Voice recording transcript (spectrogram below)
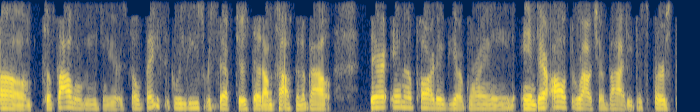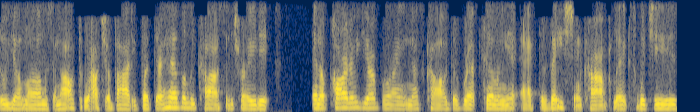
um, to follow me here, so basically these receptors that I'm talking about – they're in a part of your brain and they're all throughout your body, dispersed through your lungs and all throughout your body, but they're heavily concentrated in a part of your brain that's called the reptilian activation complex, which is,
